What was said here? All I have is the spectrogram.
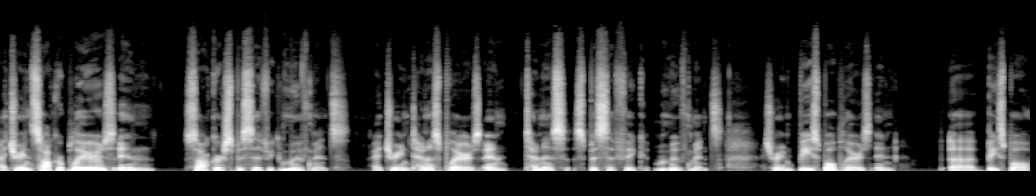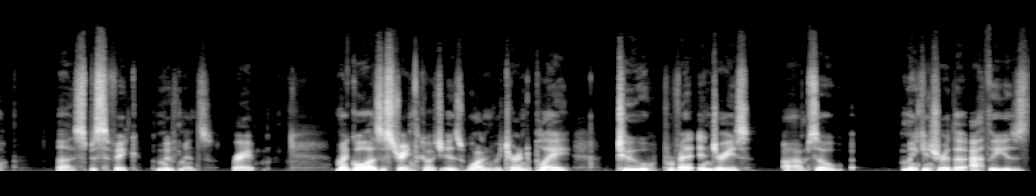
I train soccer players in soccer specific movements. I train tennis players in tennis specific movements. I train baseball players in uh, baseball uh, specific movements, right? My goal as a strength coach is one, return to play, two, prevent injuries, um, so making sure the athlete is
